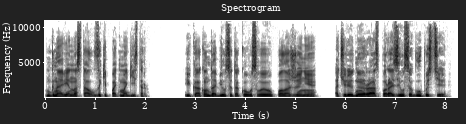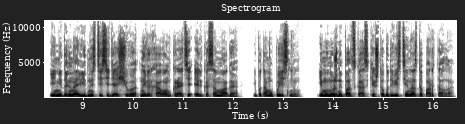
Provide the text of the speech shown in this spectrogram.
Мгновенно стал закипать магистр. И как он добился такого своего положения? Очередной раз поразился глупости и недальновидности сидящего на верховом крате Элькаса мага, и потому пояснил. Ему нужны подсказки, чтобы довести нас до портала.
